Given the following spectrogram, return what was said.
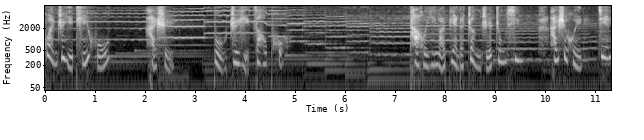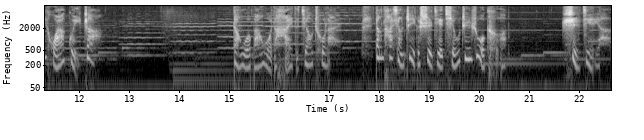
灌之以醍醐，还是补之以糟粕？他会因而变得正直忠心，还是会？奸猾诡诈。当我把我的孩子交出来，当他向这个世界求知若渴，世界呀，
